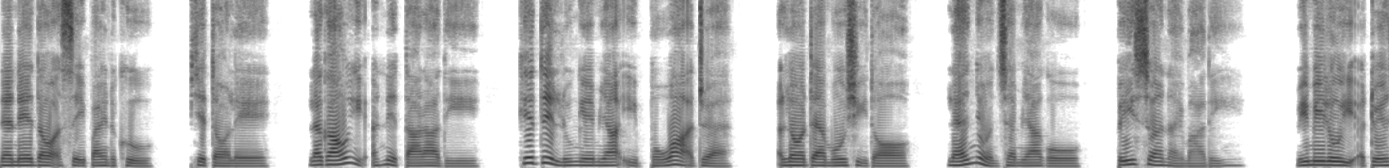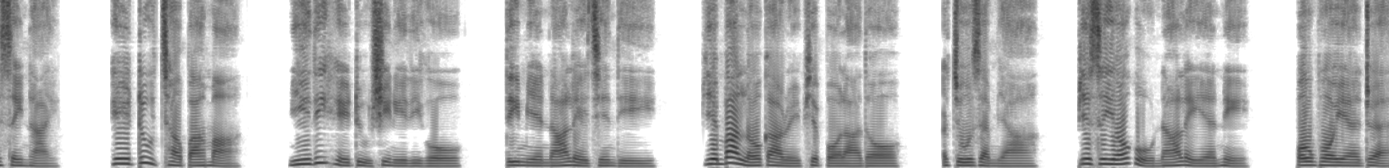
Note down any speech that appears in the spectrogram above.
နန်းနေသောအစိပ်ပိုင်းတစ်ခု ဖြစ်တော်လဲ၎င်း၏အနှစ်သာရသည်ခေတ်သစ်လူငယ်များ၏ဘဝအတွက်အလွန်တန်မိုးရှိသောလမ်းညွန်ချက်များကို ပေးစွမ်းနိုင်ပါသည် မိမိတို့၏အတွင်းစိတ်၌ဟေတု6ပါးမှမြည်သည့်ဟေတုရှိနေသည်ကိုတည်မြင်နားလည်ခြင်းသည်ပြင်ပလောကတွင်ဖြစ်ပေါ်လာသော အကျိုးဆက်များပစ္စယောကိုနားလည်ရန်နှင့်ပုံဖော်ရန်အတွက်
